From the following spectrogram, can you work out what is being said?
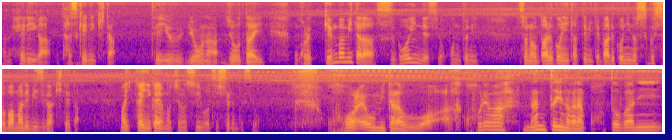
あのヘリが助けに来たっていうような状態もう。これ現場見たらすごいんですよ、本当に。そのバルコニー立ってみてバルコニーのすぐそばまで水が来てた。まあ1回2回はもちろん水没してるんですよ。これを見たら、うわこれは、何というのかな、言葉に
